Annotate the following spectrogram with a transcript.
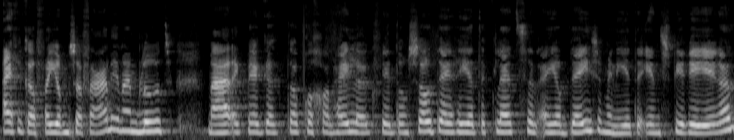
eigenlijk al van jongs af aan in mijn bloed. Maar ik merk dat ik ook gewoon heel leuk vind om zo tegen je te kletsen en je op deze manier te inspireren.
